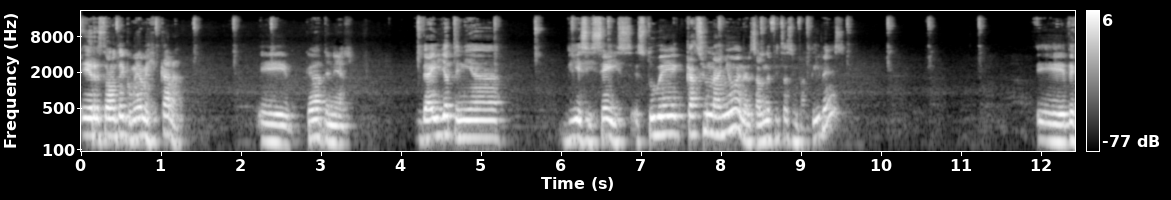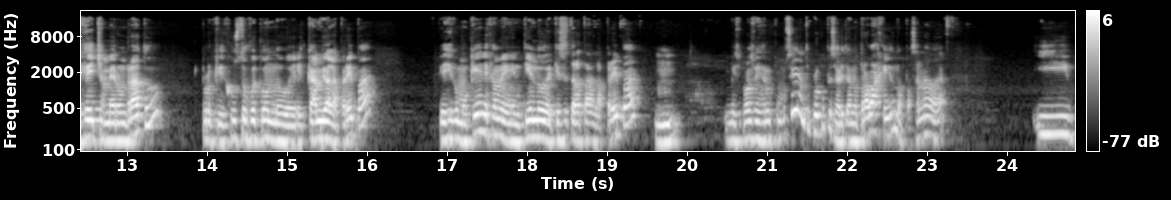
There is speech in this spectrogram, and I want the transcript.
eh, restaurante de comida mexicana. Eh, ¿Qué edad tenías? de ahí ya tenía 16. Estuve casi un año en el salón de fiestas infantiles. Eh, dejé de chambear un rato, porque justo fue cuando el cambio a la prepa. Que dije como, ¿qué? Déjame, entiendo de qué se trata la prepa. Mis papás me dijeron como, sí, no te preocupes, ahorita no trabajes, no pasa nada. Y,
